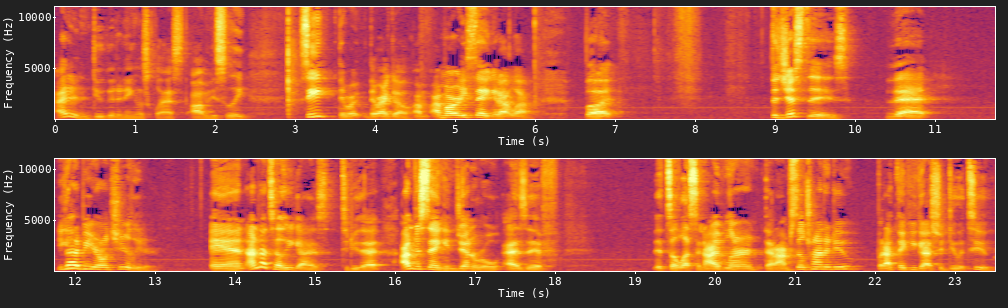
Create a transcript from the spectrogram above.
I didn't do good in English class, obviously. See, there, there I go. I'm, I'm already saying it out loud. But the gist is that you got to be your own cheerleader. And I'm not telling you guys to do that. I'm just saying in general, as if it's a lesson I've learned that I'm still trying to do, but I think you guys should do it too.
